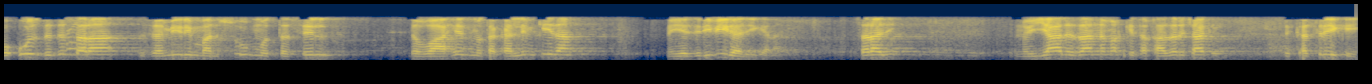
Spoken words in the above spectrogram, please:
خو اوس د د سره ضمیر منصوب متصل د واحد متکلم کی دا نو یزریبی راځي کنه سره راځي نو یاد ځان نمخ کې تقاضا چا کی د کسری کی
